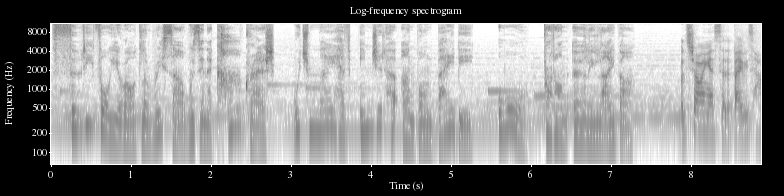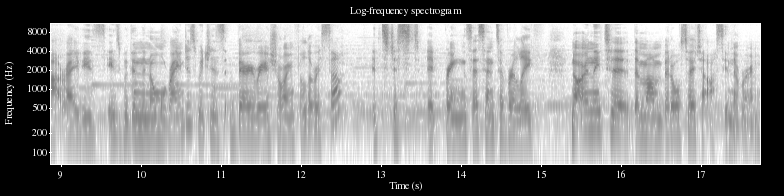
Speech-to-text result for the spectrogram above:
34 year old Larissa was in a car crash which may have injured her unborn baby or brought on early labour. It's showing us that the baby's heart rate is, is within the normal ranges, which is very reassuring for Larissa. It's just, it brings a sense of relief, not only to the mum, but also to us in the room.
